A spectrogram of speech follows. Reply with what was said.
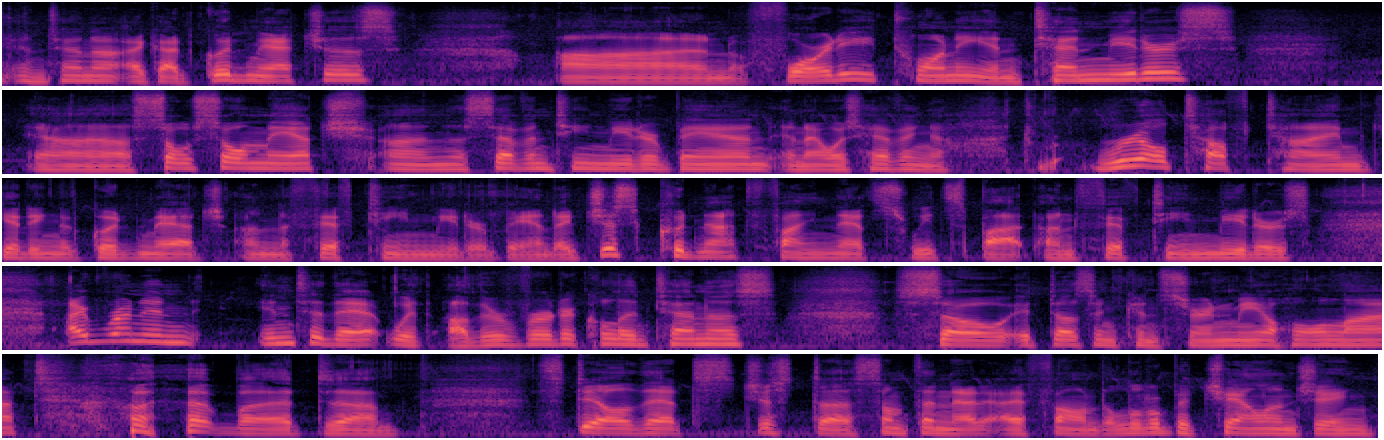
antenna, I got good matches on 40, 20, and 10 meters uh, so-so match on the 17 meter band and I was having a real tough time getting a good match on the 15 meter band. I just could not find that sweet spot on 15 meters. I've run in, into that with other vertical antennas, so it doesn't concern me a whole lot, but um, still that's just uh, something that I found a little bit challenging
